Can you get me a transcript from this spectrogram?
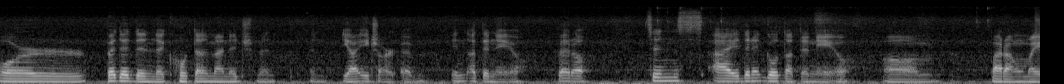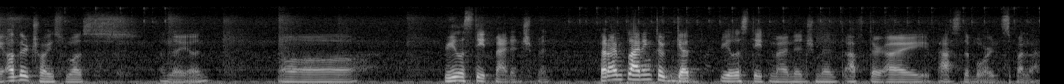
or better than like hotel management and yeah, HRM in Ateneo. Pero since I didn't go to Ateneo, um parang my other choice was ano yun? Uh, real estate management. But I'm planning to get real estate management after I pass the boards pala.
